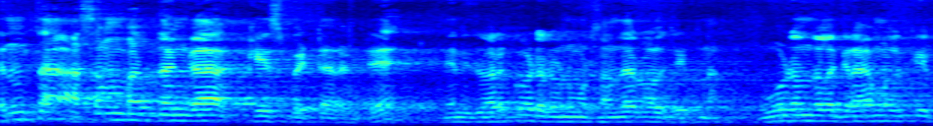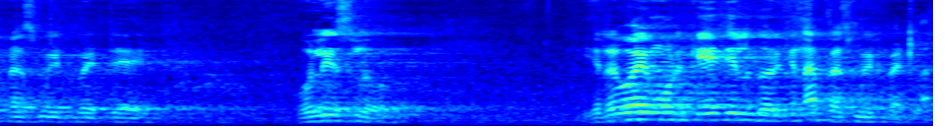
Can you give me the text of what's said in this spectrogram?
ఎంత అసంబద్ధంగా కేసు పెట్టారంటే నేను ఇదివరకు కూడా రెండు మూడు సందర్భాలు చెప్పిన. మూడు వందల గ్రాములకి ప్రెస్ మీట్ పెట్టే పోలీసులు ఇరవై మూడు కేజీలు దొరికినా ప్రెస్ మీట్ పెట్టాల?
